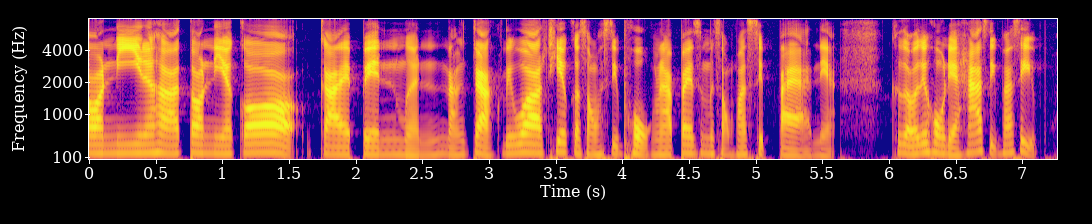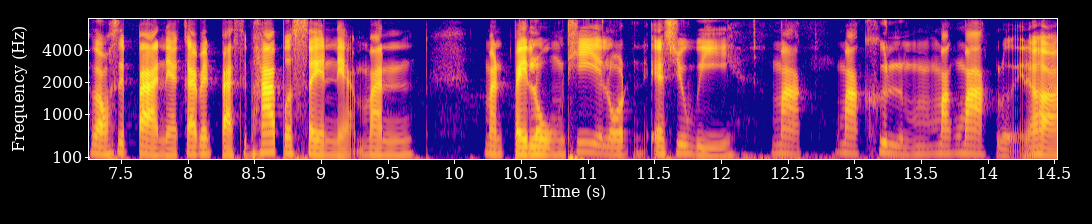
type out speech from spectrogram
ตอนนี้นะคะ ตอนนี้ก็กลายเป็นเหมือนหลังจากเรียกว่าเทียบกับ 2016 นะ ไปสมัย2018 เนี่ย คือ 2016 เนี่ย 50 50 2018 เนี่ย กลายเป็น 85%เนี่ย มัน มันไปลงที่รถ SUV มาก มากขึ้นมาก ๆ เลยนะคะ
